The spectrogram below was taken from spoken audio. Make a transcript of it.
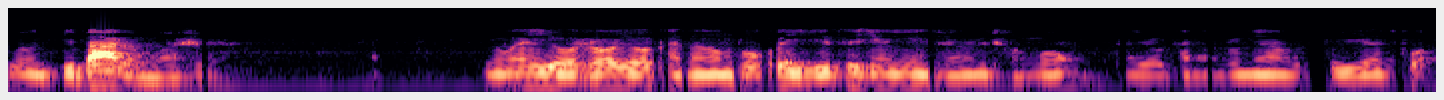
用 debug 模式。因为有时候有可能不会一次性运行成功，它有可能中间会出一些错。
